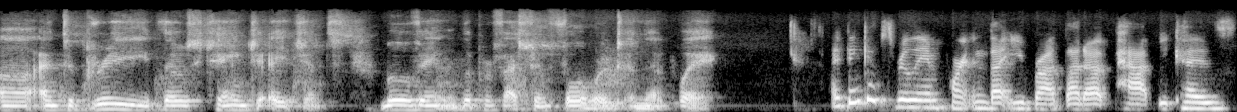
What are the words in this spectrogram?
uh, and to breed those change agents moving the profession forward in that way. I think it's really important that you brought that up, Pat, because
